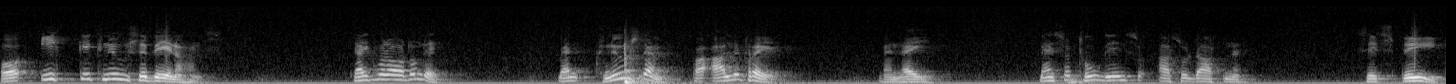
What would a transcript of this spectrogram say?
Og ikke knuse bena hans. Jeg har ikke fått ordre om det. Men knus dem på alle tre. Men nei. Men så tok en av soldatene sitt spyd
